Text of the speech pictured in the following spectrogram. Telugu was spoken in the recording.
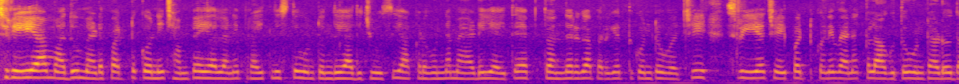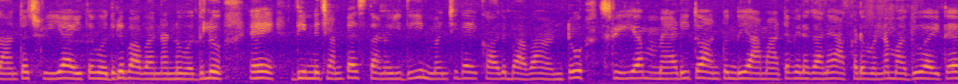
శ్రీయ మధు మెడ పట్టుకొని చంపేయాలని ప్రయత్నిస్తూ ఉంటుంది. అది చూసి అక్కడ ఉన్న మ్యాడీ అయితే తొందరగా పరిగెత్తుకుంటూ వచ్చి శ్రీయ చేయి పట్టుకొని వెనక్కి లాగుతూ ఉంటాడు. దాంతో శ్రీయ అయితే వదులు బావా నన్ను వదులు. ఏ దీన్ని చంపేస్తాను. ఇది మంచిదై కాదు బావా అంటూ శ్రీయ మ్యాడీతో అంటుంది. ఆ మాట వినగానే అక్కడ ఉన్న మధు అయితే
